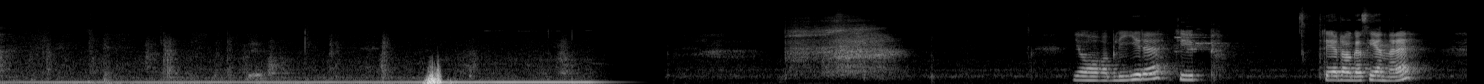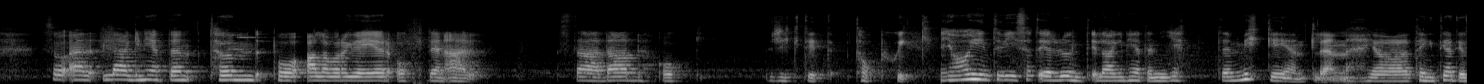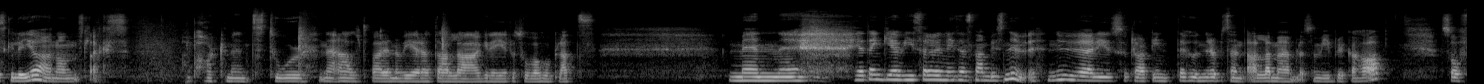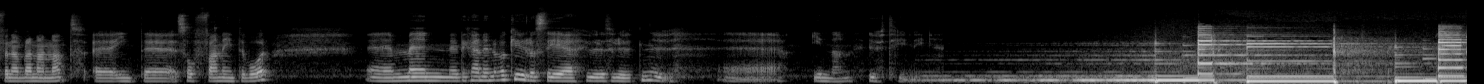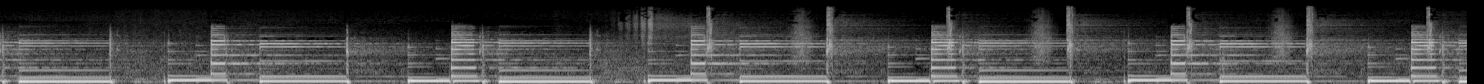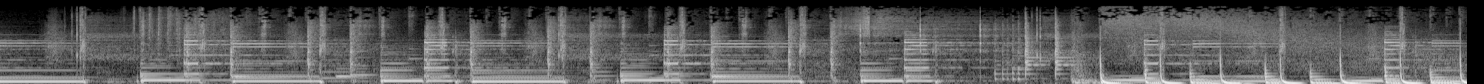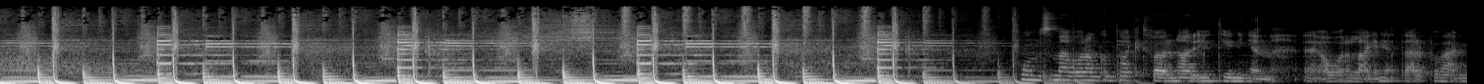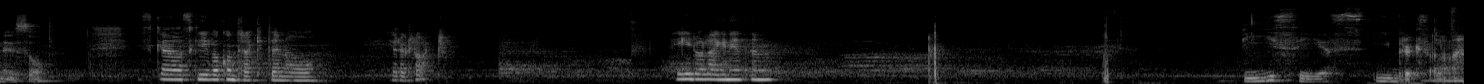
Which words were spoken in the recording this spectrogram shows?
Ja, vad blir det? Typ tre dagar senare så är lägenheten tömd på alla våra grejer och den är städad och riktigt toppskick. Jag har ju inte visat er runt i lägenheten jättemycket egentligen. Jag tänkte att jag skulle göra någon slags apartment tour när allt var renoverat och alla grejer och så var på plats. Men eh, jag tänker jag visar en liten snabbis nu. Nu är det ju såklart inte 100% alla möbler som vi brukar ha. Sofforna bland annat. Eh, inte, soffan är inte vår. Eh, men det kan ändå vara kul att se hur det ser ut nu eh, innan uthyrning. Uthyrningen eh, av vår lägenhet är på väg nu så vi ska skriva kontrakten och göra klart. Hej då lägenheten! Vi ses i Bruksvallarna.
